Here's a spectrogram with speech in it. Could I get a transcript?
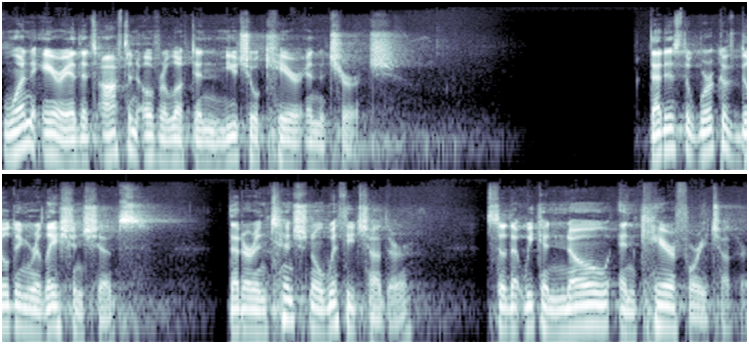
one area that's often overlooked in mutual care in the church. That is the work of building relationships that are intentional with each other so that we can know and care for each other.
